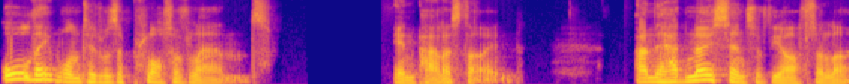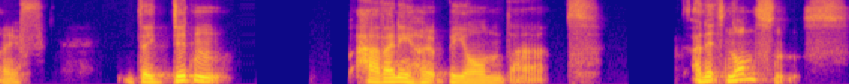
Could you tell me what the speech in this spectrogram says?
all they wanted was a plot of land in Palestine. And they had no sense of the afterlife. They didn't have any hope beyond that. And it's nonsense.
